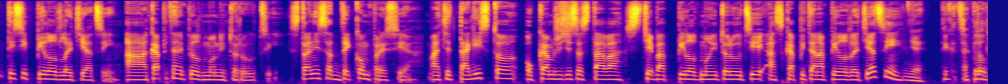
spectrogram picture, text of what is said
ty si pilot letiaci a kapitán je pilot monitorujúci. Stane sa dekompresia. Máte takisto, okamžite sa stáva z teba pilot monitorujúci a z kapitána pilot letiaci? Nie. Ty keď si Tak pilot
